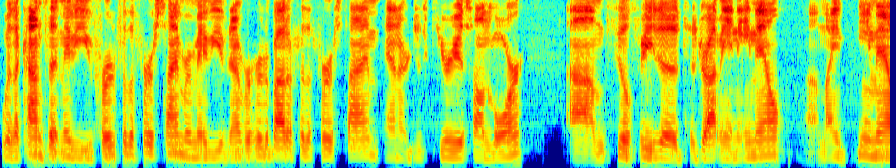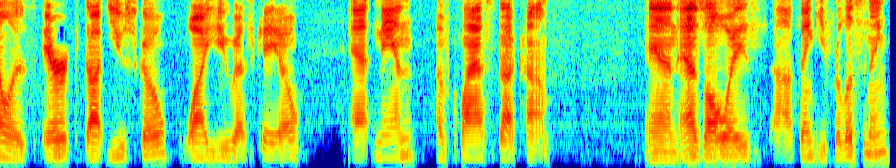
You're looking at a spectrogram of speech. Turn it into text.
was a concept maybe you've heard for the first time, or maybe you've never heard about it for the first time and are just curious on more, um, feel free to, to drop me an email. Uh, my email is eric.yusko, Y-U-S-K-O, at manofclass.com. And as always, uh, thank you for listening.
